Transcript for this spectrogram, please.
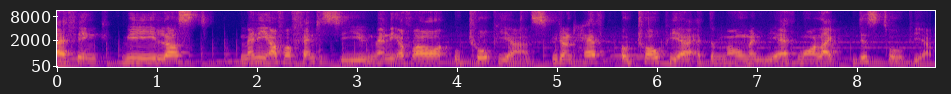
I think we lost many of our fantasy, many of our utopias. We don't have utopia at the moment. We have more like dystopia.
